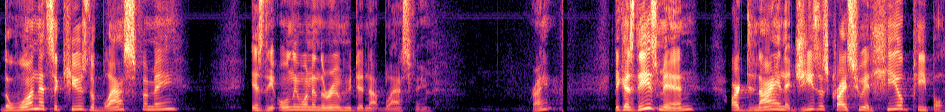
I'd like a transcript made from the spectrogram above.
the one that's accused of blasphemy is the only one in the room who did not blaspheme. Right? Because these men are denying that Jesus Christ, who had healed people,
